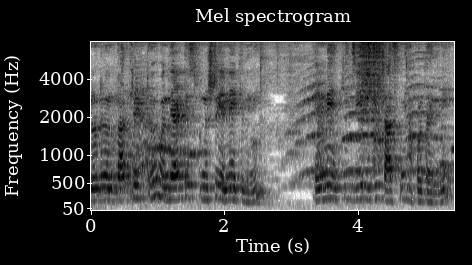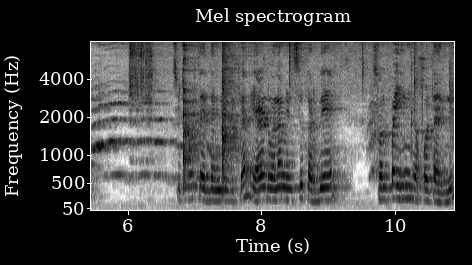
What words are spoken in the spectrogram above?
ನೋಡಿರಿ, ಒಂದು ಪಾತ್ರೆ ಇಟ್ಟು ಒಂದು ಎರಡು ಟೀ ಸ್ಪೂನಷ್ಟು ಎಣ್ಣೆ ಹಾಕಿದ್ದೀನಿ. ಎಣ್ಣೆ ಹಾಕಿ ಜೀರಿಗೆ ಸಾಸಿವೆ ಹಾಕ್ಕೊಳ್ತಾ ಇದ್ದೀನಿ. ಚಿಟ್ಕೊಳ್ತಾ ಇದ್ದಂಗೆ ಇದಕ್ಕೆ. ಎರಡು ಒಣ ಮೆಣಸು ಕರಿಬೇ ಸ್ವಲ್ಪ ಹಿಂಗೆ ಹಾಕ್ಕೊಳ್ತಾ ಇದ್ದೀನಿ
